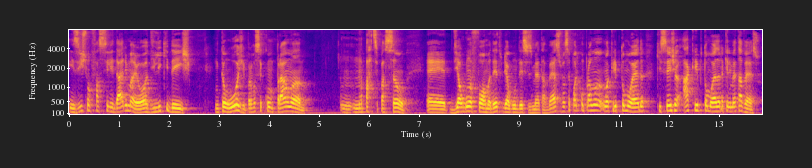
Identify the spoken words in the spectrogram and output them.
existe uma facilidade maior de liquidez. Então, hoje, para você comprar uma, uma participação é, de alguma forma dentro de algum desses metaversos, você pode comprar uma, uma criptomoeda que seja a criptomoeda daquele metaverso.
